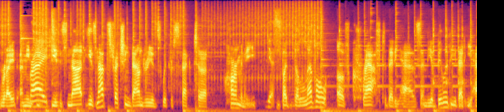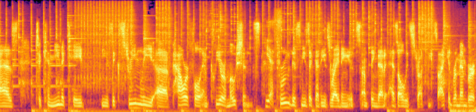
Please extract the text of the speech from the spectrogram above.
right? I mean, right. He, he is not he is not stretching boundaries with respect to harmony. Yes. But the level of craft that he has and the ability that he has to communicate these extremely uh, powerful and clear emotions yes. through this music that he's writing is something that has always struck me. So I can remember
